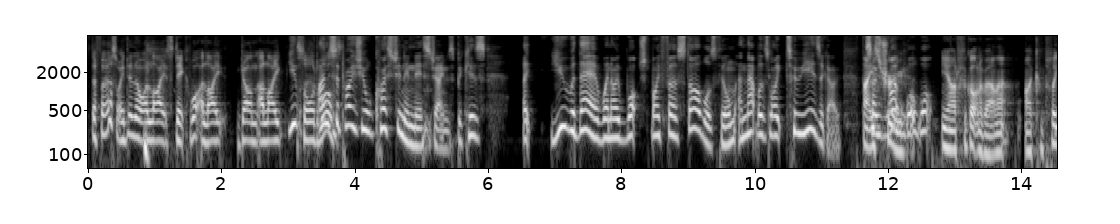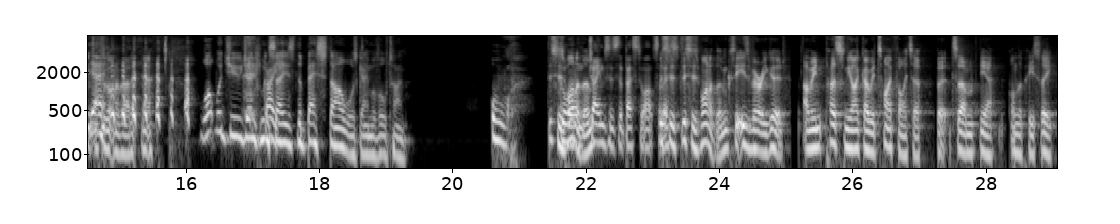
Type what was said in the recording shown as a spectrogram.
a, the first one. He didn't know what a light stick, what a light gun, a light you, sword I'm was. surprised you're questioning this, James, because uh, you were there when I watched my first Star Wars film, and that was like two years ago. That so is true. What, what, what, yeah, I'd forgotten about that. I completely Yeah. forgotten about it. Yeah. What would you, gentlemen, Great. say is the best Star Wars game of all time? oh, This is go one on, of them. James is the best to answer This this. is this is one of them because it is very good. I mean, personally, I go with Tie Fighter, but um, yeah, on the PC.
